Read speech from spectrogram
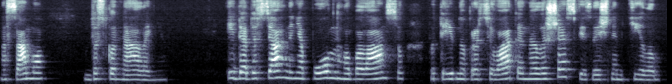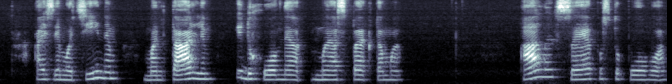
на самовдосконалення. І для досягнення повного балансу потрібно працювати не лише з фізичним тілом, а й з емоційним, ментальним і духовними аспектами. Але все поступово.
